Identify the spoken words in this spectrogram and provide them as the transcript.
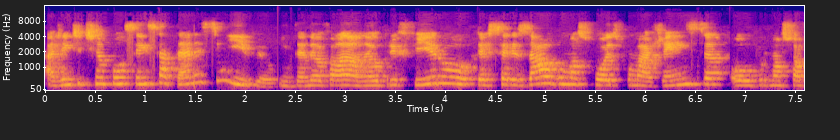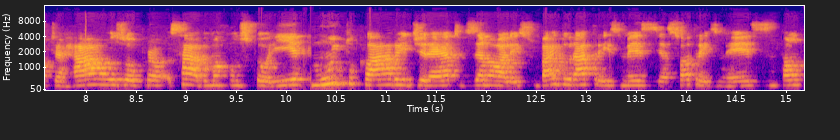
a gente tinha consciência até nesse nível, entendeu? Falando, eu prefiro terceirizar algumas coisas para uma agência, ou para uma software house, ou para, sabe, uma consultoria, muito claro e direto, dizendo, olha, isso vai durar três meses e é só três meses. Então,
